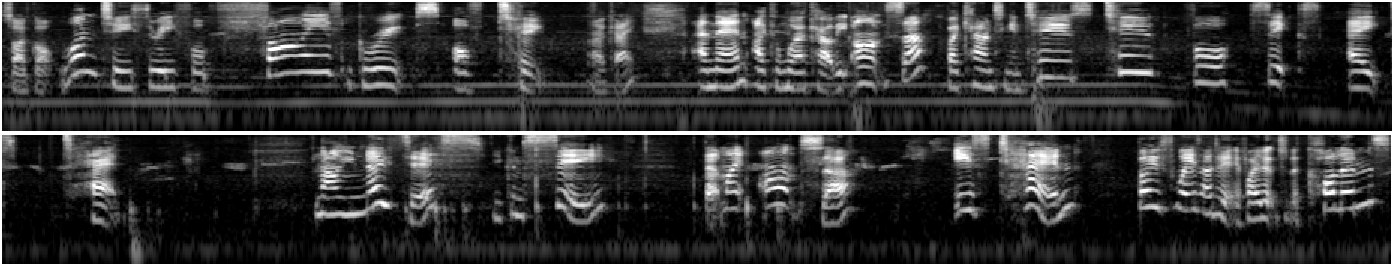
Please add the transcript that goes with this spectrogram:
So I've got one, two, three, four, five groups of 2. Okay, and then I can work out the answer by counting in twos. Two, four, six, eight, ten. Now you notice, you can see that my answer is 10 both ways I did it. If I looked at the columns,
